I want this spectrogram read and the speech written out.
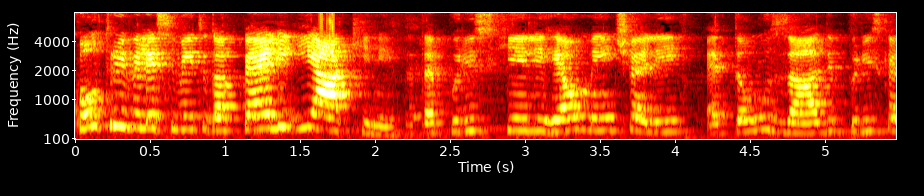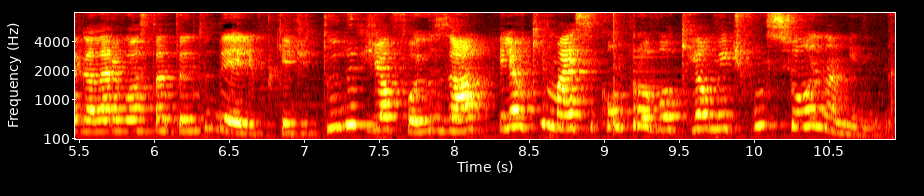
contra o envelhecimento da pele e acne. Até por isso que ele realmente ali é tão usado e por isso que a galera gosta tanto dele, porque de tudo que já foi usado, ele é o que mais se comprovou que realmente funciona, menina.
